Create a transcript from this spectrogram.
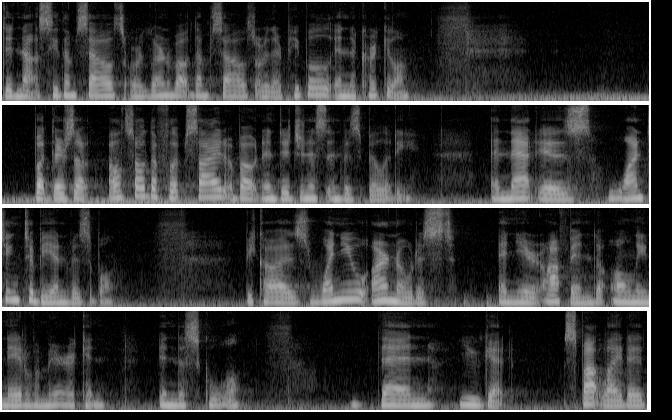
did not see themselves or learn about themselves or their people in the curriculum. But there's a, also the flip side about indigenous invisibility, and that is wanting to be invisible. Because when you are noticed, and you're often the only Native American in the school, then you get spotlighted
